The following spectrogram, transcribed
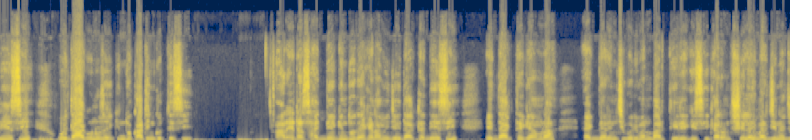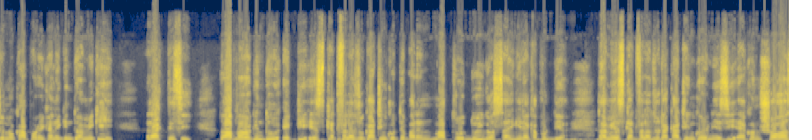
দিয়েছি, ওই দাগ অনুযায়ী কিন্তু কাটিং করতেছি। আর এটা সাইড দিয়ে কিন্তু দেখেন, আমি যেই দাগটা দিয়েছি, এই দাগ থেকে আমরা এক দেড় ইঞ্চি পরিমাণ বাড়তি রেখেছি। কারণ সেলাই মার্জিনের জন্য কাপড় এখানে কিন্তু আমি কি রাখতেছি। তো আপনারাও কিন্তু একটি স্কার্ট ফেলাজু কাটিং করতে পারেন, মাত্র দুই গজ গিরা কাপড় দিয়া। তো আমি স্কার্ট ফেলাজুটা কাটিং করে নিয়েছি, এখন সহজ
